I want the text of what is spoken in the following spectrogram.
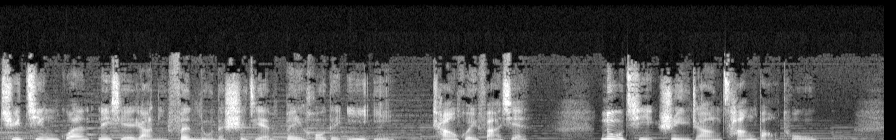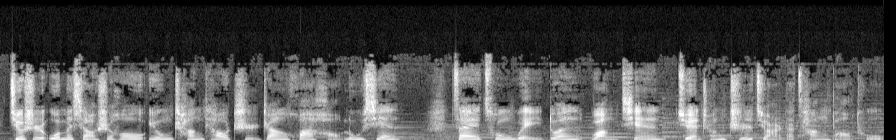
去静观那些让你愤怒的事件背后的意义，常会发现，怒气是一张藏宝图，就是我们小时候用长条纸张画好路线。再从尾端往前卷成直卷的藏宝图。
